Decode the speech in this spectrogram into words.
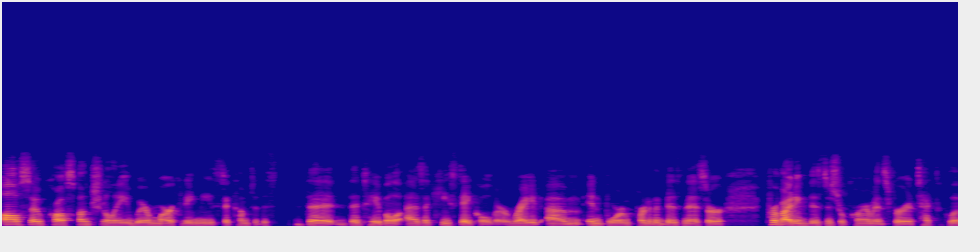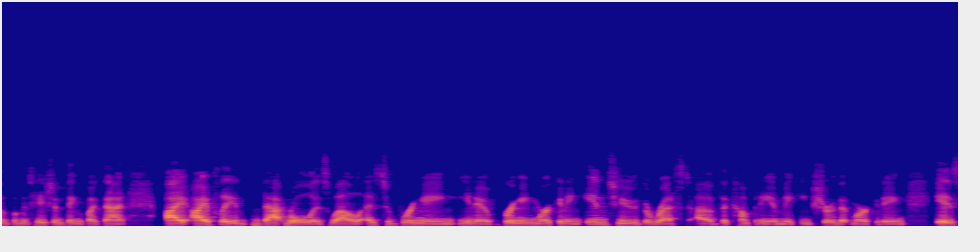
also cross functionally where marketing needs to come to the, the, the table as a key stakeholder right um, informed part of the business or providing business requirements for a technical implementation, things like that. I, I played that role as well as to bringing, you know, bringing marketing into the rest of the company and making sure that marketing is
